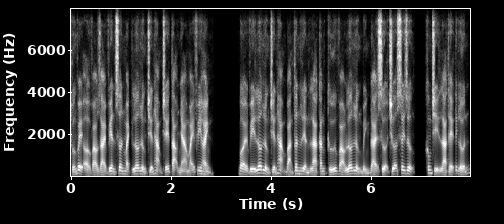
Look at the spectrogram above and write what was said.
hướng về ở vào giải viên sơn mạch lơ lửng chiến hạm chế tạo nhà máy phi hành. Bởi vì lơ lửng chiến hạm bản thân liền là căn cứ vào lơ lửng bình đại sửa chữa xây dựng, không chỉ là thể tích lớn,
